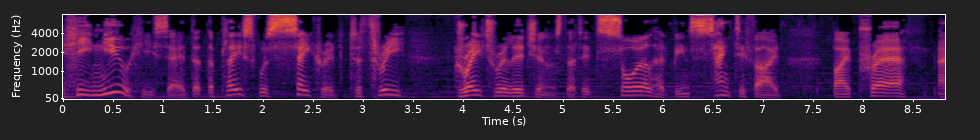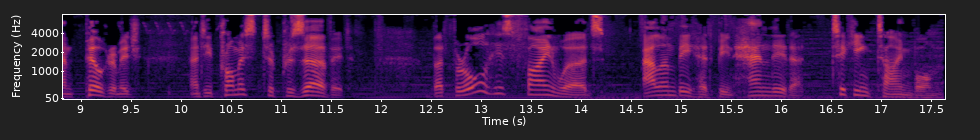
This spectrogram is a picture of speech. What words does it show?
He knew, he said, that the place was sacred to three great religions, that its soil had been sanctified by prayer and pilgrimage, and he promised to preserve it. But for all his fine words, Allenby had been handed a ticking time bomb.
